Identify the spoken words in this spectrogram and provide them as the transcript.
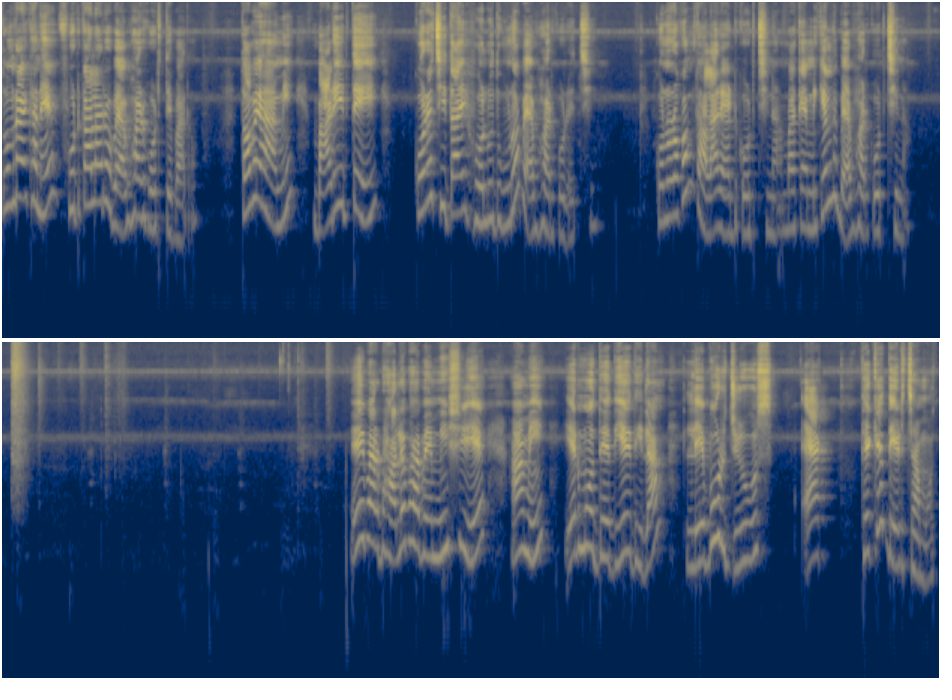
তোমরা এখানে ফুড কালারও ব্যবহার করতে পারো। তবে আমি বাড়িতেই করেছি, তাই হলুদ গুঁড়ো ব্যবহার করেছি। কোনো রকম কালার অ্যাড করছি না বা কেমিক্যাল ব্যবহার করছি না। এইবার ভালোভাবে মিশিয়ে আমি এর মধ্যে দিয়ে দিলাম লেবুর জুস এক থেকে দেড় চামচ।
